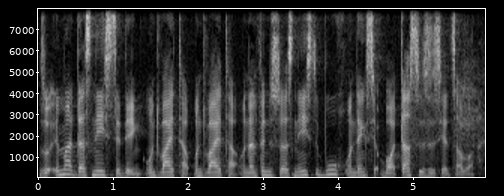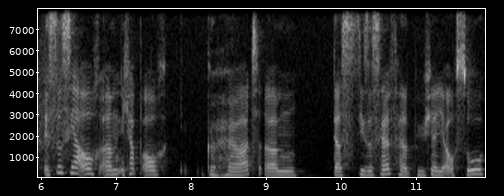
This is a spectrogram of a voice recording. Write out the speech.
So immer das nächste Ding und weiter und weiter. Und dann findest du das nächste Buch und denkst dir, boah, das ist es jetzt aber. Es ist ja auch, ähm, ich habe auch gehört, ähm, dass diese Self-Help-Bücher ja auch so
